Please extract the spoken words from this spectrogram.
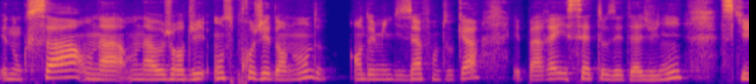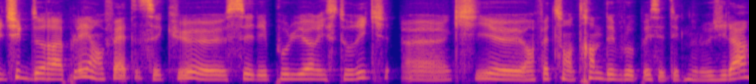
Et donc ça, on a, on a aujourd'hui 11 projets dans le monde, en 2019 en tout cas, et pareil, 7 aux États-Unis. Ce qui est utile de rappeler, en fait, c'est que euh, c'est les pollueurs historiques euh, qui, euh, en fait, sont en train de développer ces technologies-là,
